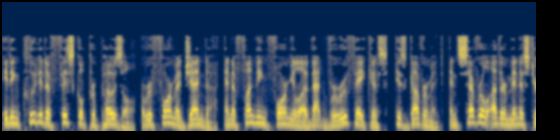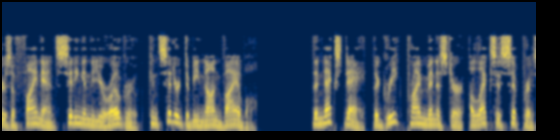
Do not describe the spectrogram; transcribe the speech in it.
It included a fiscal proposal, a reform agenda, and a funding formula that Varoufakis, his government, and several other ministers of finance sitting in the Eurogroup, considered to be non-viable. The next day, the Greek Prime Minister, Alexis Tsipras,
